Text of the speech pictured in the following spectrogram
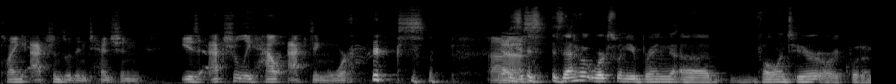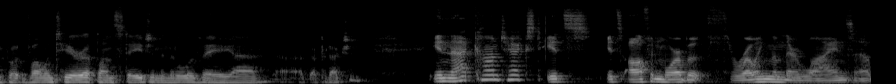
playing actions with intention is actually how acting works. Is, is, is, that how it works when you bring a volunteer or a quote unquote volunteer up on stage in the middle of a, uh, a production? In that context, it's it's often more about throwing them their lines. Uh,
